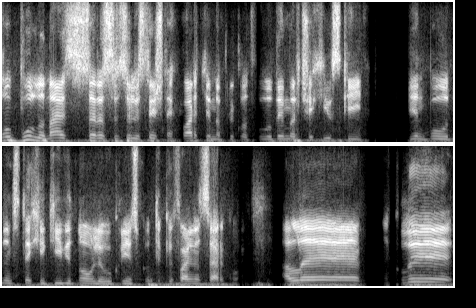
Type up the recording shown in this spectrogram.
ну було навіть серед соціалістичних партій, наприклад, Володимир Чехівський, він був одним з тих, який відновлював українську автокефальну церкву. Але коли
